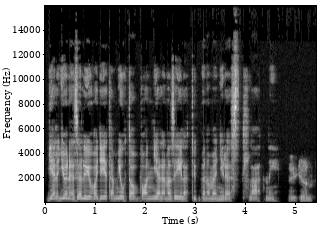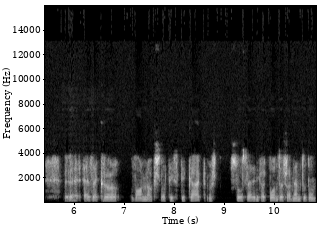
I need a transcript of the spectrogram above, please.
jön ez elő, vagy egyetem mióta van jelen az életükben, amennyire ezt látni? Igen. Ezekről vannak statisztikák, most szó szerint, vagy pontosan nem tudom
